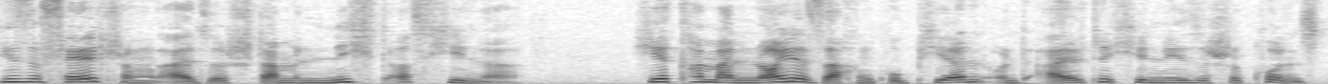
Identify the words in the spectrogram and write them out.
diese Fälschungen also stammen nicht aus China. Hier kann man neue Sachen kopieren und alte chinesische Kunst.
